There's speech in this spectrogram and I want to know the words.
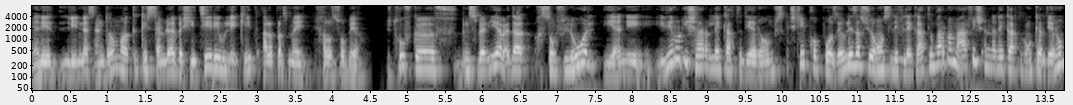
يعني اللي الناس عندهم كيستعملوها باش يتيريو الليكيد على بلاص ما يخلصوا بها جو تروف كو بالنسبه ليا بعدا خصهم في الاول يعني يديروا الاشهار لي كارت ديالهم اش كيبروبوزيو لي زاسيورونس اللي في لي كارت المغاربه ما عارفينش ان لي كارت بونكير ديالهم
